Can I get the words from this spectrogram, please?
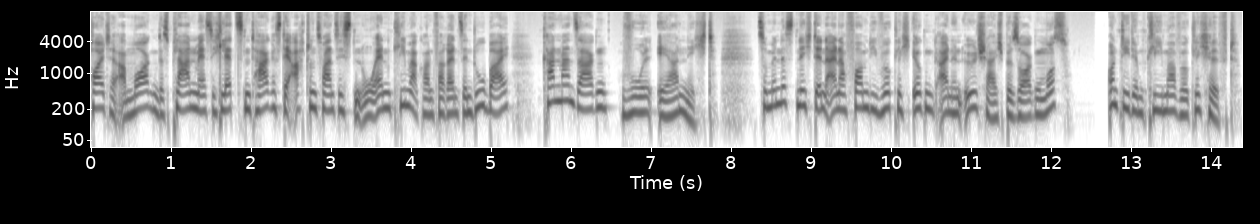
Heute, am Morgen des planmäßig letzten Tages der 28. UN-Klimakonferenz in Dubai, kann man sagen, wohl eher nicht. Zumindest nicht in einer Form, die wirklich irgendeinen Ölscheich besorgen muss und die dem Klima wirklich hilft.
